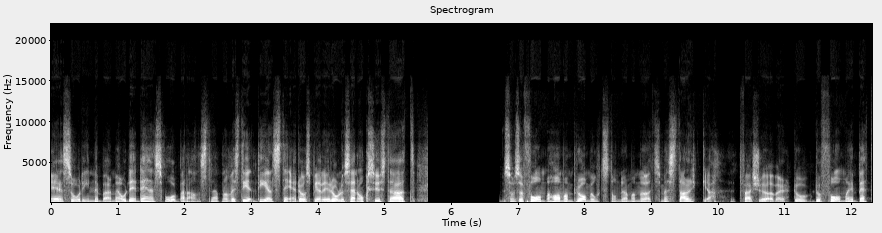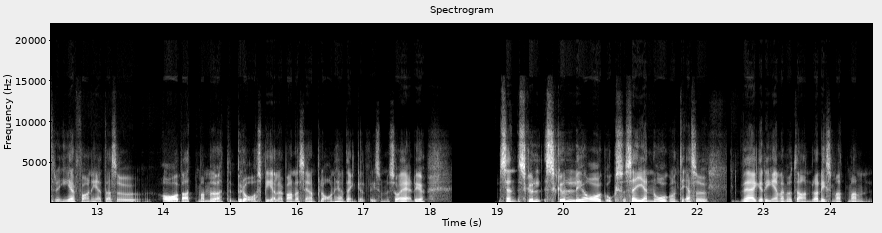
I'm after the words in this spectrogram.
är så det innebär med och det, det är en svår balans där på något vis. Dels det då spelar ju roll och sen också just det här att som så får, har man bra motståndare man möter som är starka tvärs över, då, då får man ju bättre erfarenhet alltså, av att man möter bra spelare på andra sidan plan helt enkelt. Liksom, så är det ju. Sen skulle, skulle jag också säga någonting, alltså väga det ena mot det andra, liksom att man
